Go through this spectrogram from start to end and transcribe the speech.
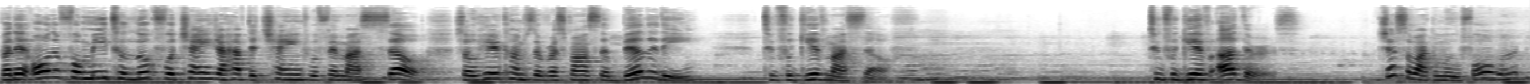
But in order for me to look for change, I have to change within myself. So here comes the responsibility to forgive myself, to forgive others, just so I can move forward,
